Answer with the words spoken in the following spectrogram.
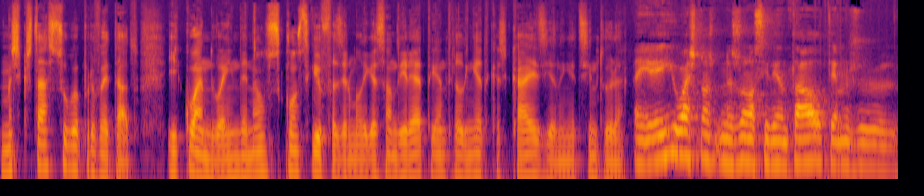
mas que está subaproveitado? E quando ainda não se conseguiu fazer uma ligação direta entre a linha de Cascais e a linha de cintura? Aí eu acho que nós, na zona ocidental temos eh,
